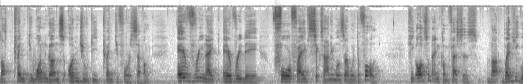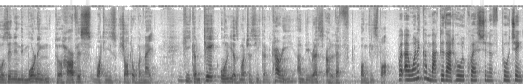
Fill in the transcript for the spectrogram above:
not 21 guns on duty 24 7. Every night, every day, four, five, six animals are going to fall. He also then confesses that when he goes in in the morning to harvest what he's shot overnight, he can take only as much as he can carry, and the rest are left on the spot. Well, I want to come back to that whole question of poaching.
